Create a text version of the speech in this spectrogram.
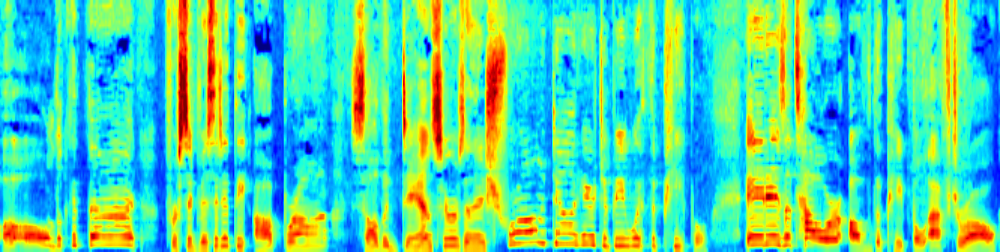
Oh, look at that. First, it visited the opera, saw the dancers, and then shrunk down here to be with the people. It is a tower of the people, after all.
